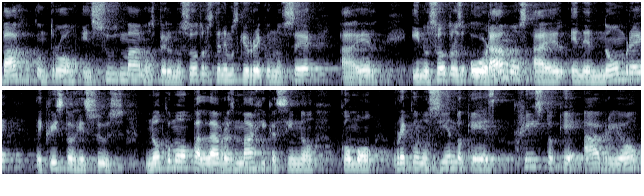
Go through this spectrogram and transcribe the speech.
bajo control en sus manos, pero nosotros tenemos que reconocer a Él. Y nosotros oramos a Él en el nombre de Cristo Jesús, no como palabras mágicas, sino como reconociendo que es Cristo que abrió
